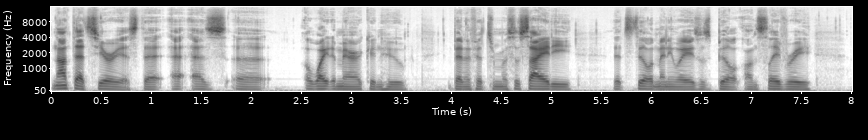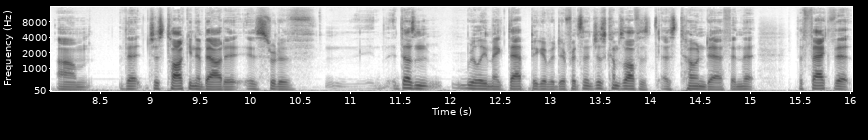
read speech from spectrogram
not that serious. That as a, a white American who benefits from a society that still in many ways was built on slavery, um, that just talking about it is sort of it doesn't really make that big of a difference. It just comes off as, as tone deaf, and that the fact that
